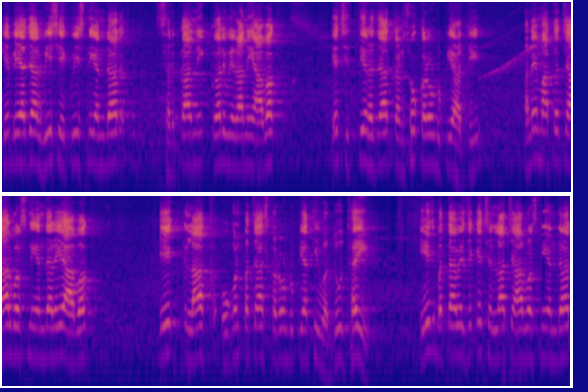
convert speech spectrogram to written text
કે બે હજાર વીસ, એકવીસની અંદર સરકારની કરવેરાની આવક એ સિત્તેર હજાર ત્રણસો કરોડ રૂપિયા હતી અને માત્ર ચાર વર્ષની અંદર એ આવક એક લાખ ઓગણપચાસ કરોડ રૂપિયાથી વધુ થઈ. એ જ બતાવે છે કે છેલ્લા ચાર વર્ષની અંદર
